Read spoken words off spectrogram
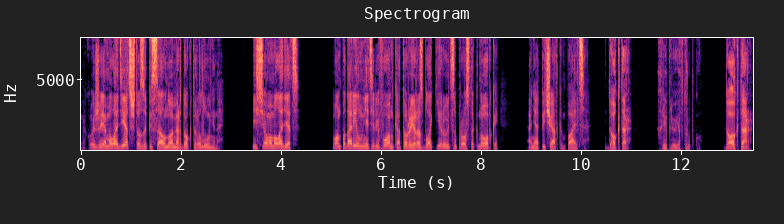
какой же я молодец, что записал номер доктора Лунина. И Сёма молодец. Он подарил мне телефон, который разблокируется просто кнопкой, а не отпечатком пальца. «Доктор!» — хриплю я в трубку. «Доктор!»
